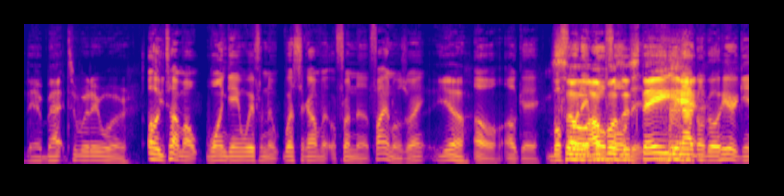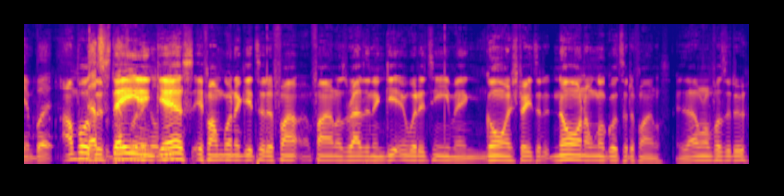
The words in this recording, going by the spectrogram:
they're back to where they were. Oh, you talking about one game away from the Western Conference from the finals, right? Yeah. Oh, okay. So I'm supposed to stay We're not gonna go here again, but I'm supposed to stay and gonna do. guess if I'm going to get to the fi- finals rather than getting with a team and going straight to the knowing I'm going to go to the finals. Is that what I'm supposed to do?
